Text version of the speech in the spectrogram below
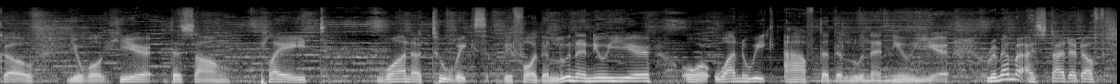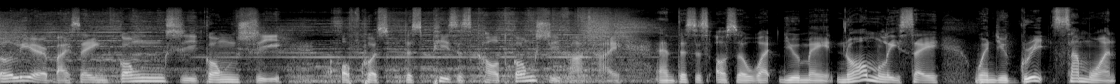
go, you will hear the song played one or two weeks before the Lunar New Year or one week after the Lunar New Year. Remember, I started off earlier by saying Gong Xi Gong Xi. Of course, this piece is called Gong Xi Fa Cai. And this is also what you may normally say when you greet someone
